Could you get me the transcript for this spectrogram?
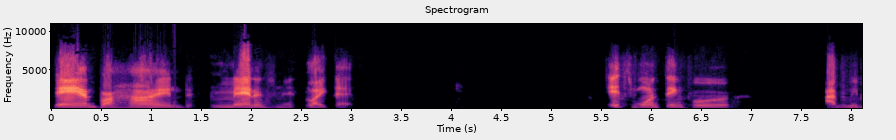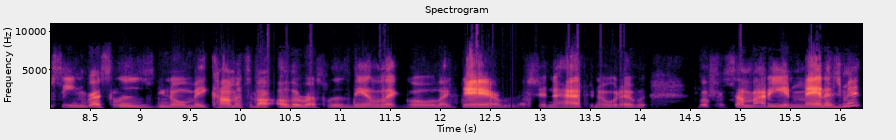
stand behind management like that. It's one thing for I've we've seen wrestlers, you know, make comments about other wrestlers being let go, like damn, that shouldn't have happened or whatever. But for somebody in management,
